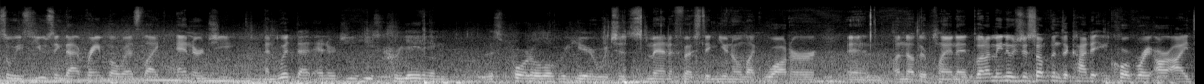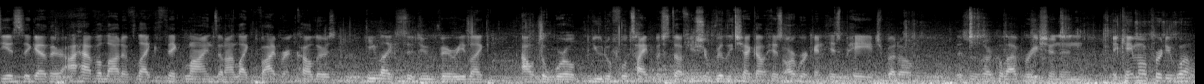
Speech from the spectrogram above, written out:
So he's using that rainbow as like energy. And with that energy, he's creating this portal over here, which is manifesting, you know, like water and another planet. But I mean, it was just something to kind of incorporate our ideas together. I have a lot of like thick lines and I like vibrant colors. He likes to do very like out the world, beautiful type of stuff. You should really check out his artwork and his page. But um, this was our collaboration and it came out pretty well.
